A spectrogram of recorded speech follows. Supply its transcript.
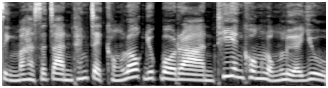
สิ่งมหัศจรรย์ทั้ง 7 ของโลกยุคโบราณที่ยังคงหลงเหลืออยู่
